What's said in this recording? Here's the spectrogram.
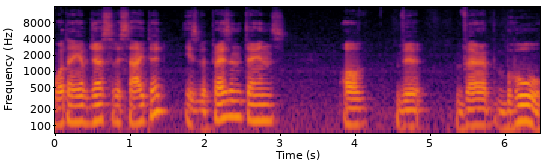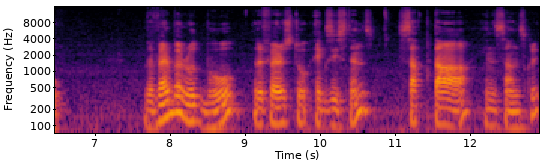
What I have just recited is the present tense of the verb bhu. The verb root bhu refers to existence, satta in Sanskrit,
